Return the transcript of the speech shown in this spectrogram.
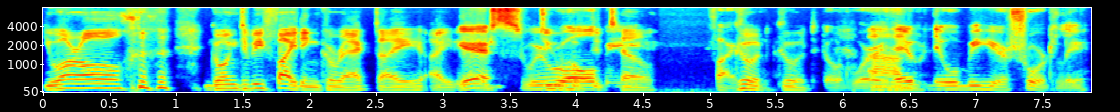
You are all going to be fighting, correct? I, I Yes, I we do will all be tell. fine. Good, good. Don't worry, they, Um, they will be here shortly.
